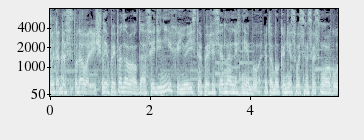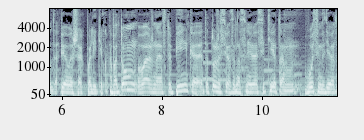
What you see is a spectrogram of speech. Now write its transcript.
Вы тогда А преподавали еще. я преподавал, да. Среди них юристов профессиональных не было. Это был конец 88 года. Первый шаг в политику. А потом важная ступенька, это тоже связано с университетом. В 89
